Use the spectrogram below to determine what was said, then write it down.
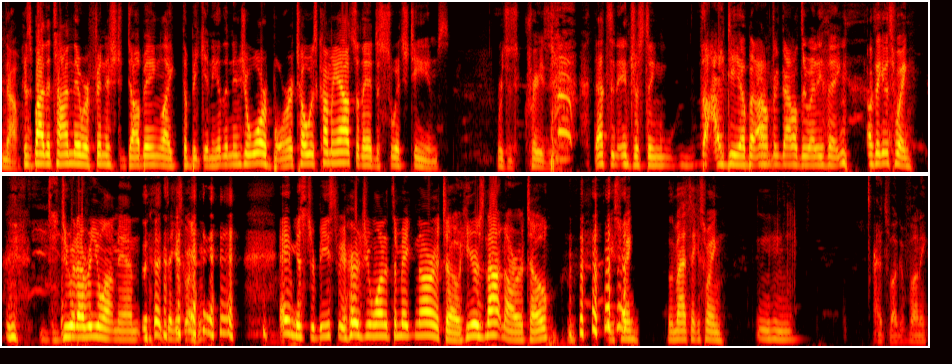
No, Because by the time they were finished dubbing like the beginning of the Ninja War, Boruto was coming out, so they had to switch teams. Which is crazy. That's an interesting idea, but I don't think that'll do anything. I'm taking a swing. do whatever you want, man. Take a swing. hey, Mr. Beast, we heard you wanted to make Naruto. Here's not Naruto. Take a swing. Doesn't matter. Take a swing. hmm That's fucking funny.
